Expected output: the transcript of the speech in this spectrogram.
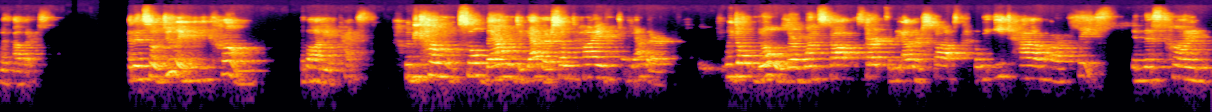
with others. And in so doing, we become the body of Christ. We become so bound together, so tied together. We don't know where one stop starts and the other stops, but we each have our place in this time,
